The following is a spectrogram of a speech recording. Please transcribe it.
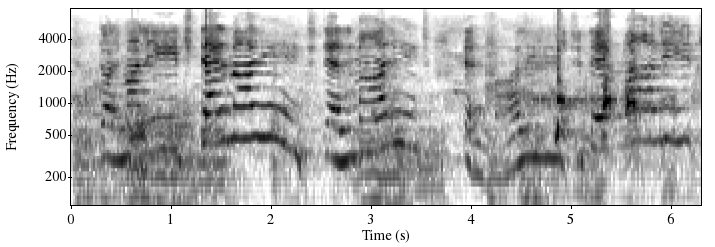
टेल मालिश टेल मालिश टेल मालिश टेल मालिश टेल मालिश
